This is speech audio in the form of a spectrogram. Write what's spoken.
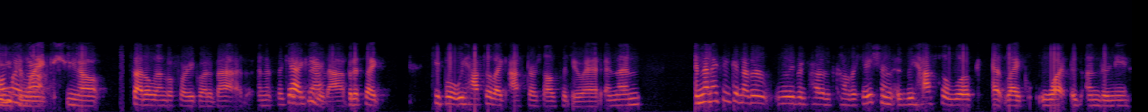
So oh you my can gosh. like you know settle in before you go to bed. And it's like, yeah, exactly. I can do that. But it's like people we have to like ask ourselves to do it, and then and then I think another really big part of this conversation is we have to look at like what is underneath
